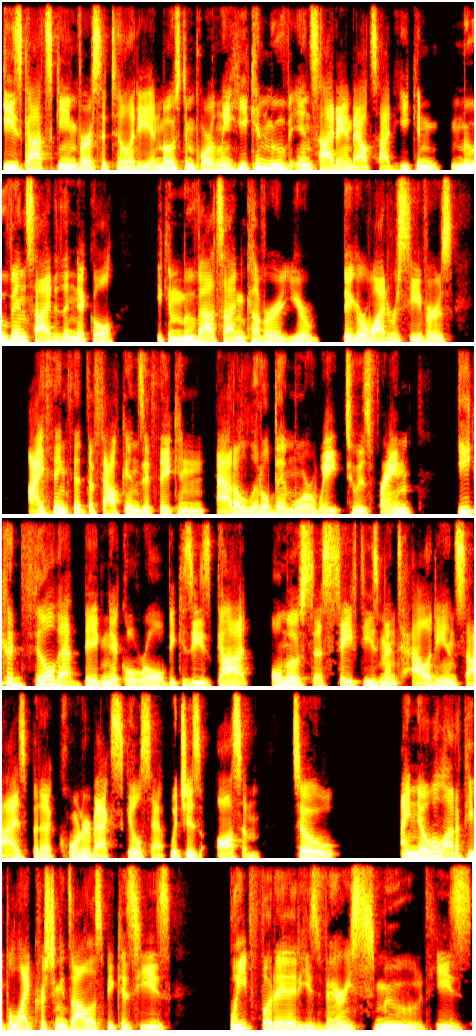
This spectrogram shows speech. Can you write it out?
He's got scheme versatility. And most importantly, he can move inside and outside. He can move inside of the nickel. He can move outside and cover your bigger wide receivers. I think that the Falcons, if they can add a little bit more weight to his frame, he could fill that big nickel role because he's got almost a safety's mentality and size, but a cornerback skill set, which is awesome. So I know a lot of people like Christian Gonzalez because he's fleet footed, he's very smooth, he's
